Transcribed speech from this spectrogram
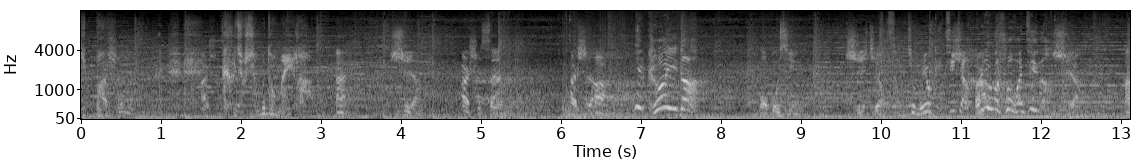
一半十五，二十，可就什么都没了。哎，是啊，二十三，二十二，你可以的。我不行。十九，就没有给机甲盒用了说环剂呢？是啊，八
